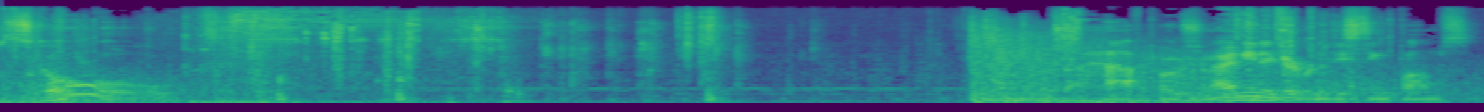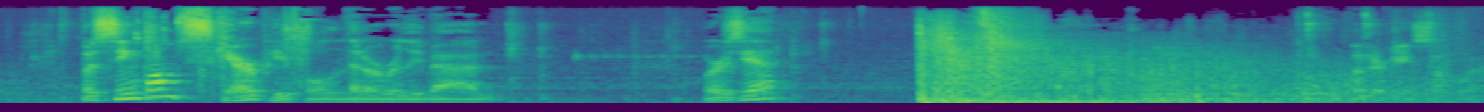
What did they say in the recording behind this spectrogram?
Let's go. There's a half potion. I need to get rid of these stink bombs. But stink bombs scare people that are really bad. Where's he at? Under me somewhere.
